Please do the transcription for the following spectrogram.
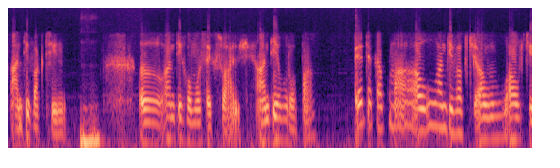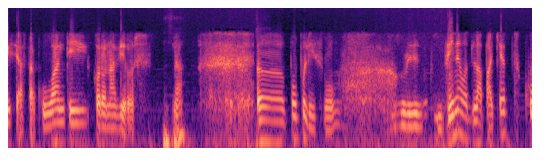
Antivaccin, uh, antihomosexuali, anti-Europa. Uite că acum au antivaccin, au, au chestia asta cu anticoronavirus. Da? Uh, populismul vine o- la pachet cu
